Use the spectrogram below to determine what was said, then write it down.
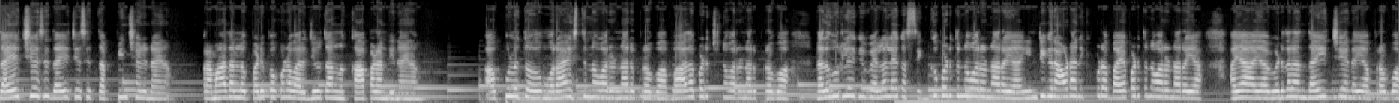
దయచేసి దయచేసి తప్పించండి నాయన. ప్రమాదాల్లో పడిపోకుండా వారి జీవితాలను కాపాడండి నాయన. అప్పులతో మొరాయిస్తున్న వారు ఉన్నారు ప్రభా బాధపడుచున్న వారు ఉన్నారు ప్రభా. నలుగురిలోకి వెళ్ళలేక సిగ్గుపడుతున్న వారు ఉన్నారయ్యా ఇంటికి రావడానికి కూడా భయపడుతున్న వారు ఉన్నారయ్యా అయా అయా విడుదలను దయచేయండి అయ్యా ప్రభా.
